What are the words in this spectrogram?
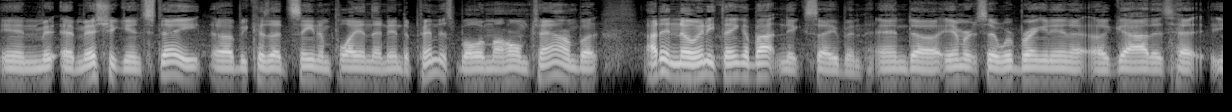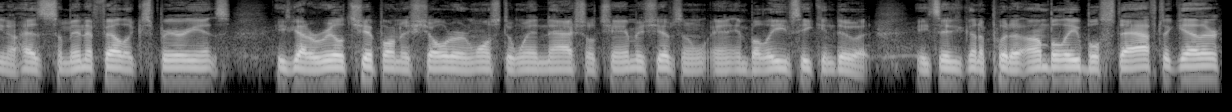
in at Michigan State uh, because I'd seen him play in that Independence Bowl in my hometown, but I didn't know anything about Nick Saban. And uh, Emmert said we're bringing in a, a guy that's ha- you know has some NFL experience. He's got a real chip on his shoulder and wants to win national championships and, and, and believes he can do it. He said he's going to put an unbelievable staff together.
